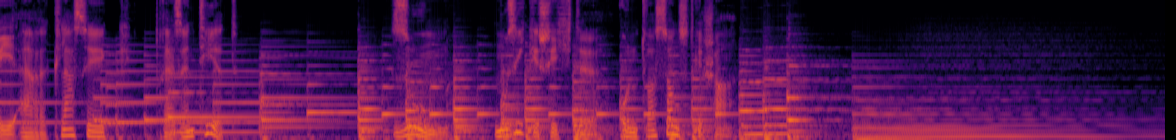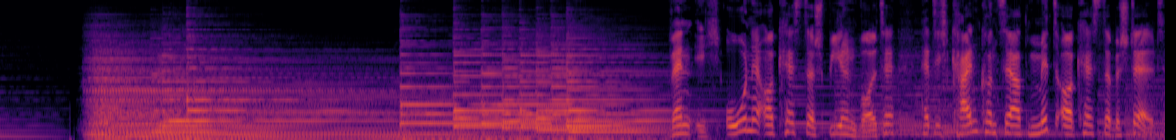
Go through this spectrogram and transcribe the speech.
BR Klassik präsentiert. Zoom, Musikgeschichte und was sonst geschah. Wenn ich ohne Orchester spielen wollte, hätte ich kein Konzert mit Orchester bestellt.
